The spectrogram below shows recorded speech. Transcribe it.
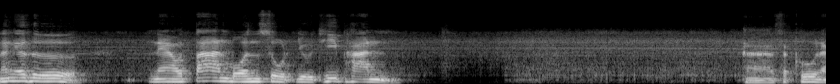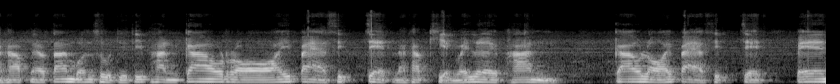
นั่นก็คือ แนวต้านบนสุดอยู่ที่พัน อ่า สักครู่นะครับ แนวต้านบนสุดอยู่ที่พันเก้าร้อยแปดสิบเจ็ดนะครับ เขียนไว้เลยพันเก้าร้อยแปดสิบเจ็ดเป็น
